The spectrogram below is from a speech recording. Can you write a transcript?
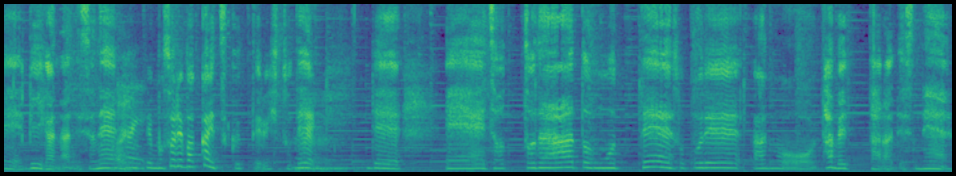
えービーガンなんですよね。はい。でもそればっかり作ってる人で、うんで、えーちょっとだと思ってそこであの食べたらですね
